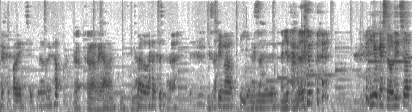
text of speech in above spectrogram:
Eh, ke Valencia Villarreal. Villarreal kan di final. Kalau itu Bisa. penalti ya. Lanjut lanjut. Newcastle Leeds saat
